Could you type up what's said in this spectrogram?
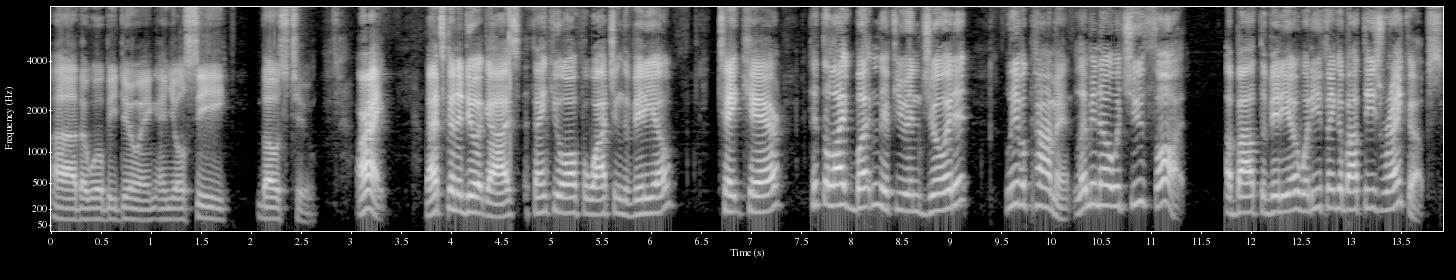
uh, that we'll be doing, and you'll see those two. All right, that's going to do it, guys. Thank you all for watching the video. Take care. Hit the like button if you enjoyed it. Leave a comment. Let me know what you thought about the video. What do you think about these rank ups?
